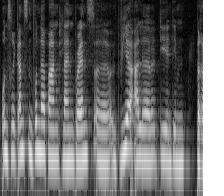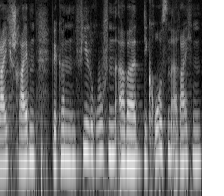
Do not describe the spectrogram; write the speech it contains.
unsere ganzen wunderbaren kleinen Brands, äh, wir alle, die in dem Bereich schreiben, wir können viel rufen, aber die Großen erreichen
